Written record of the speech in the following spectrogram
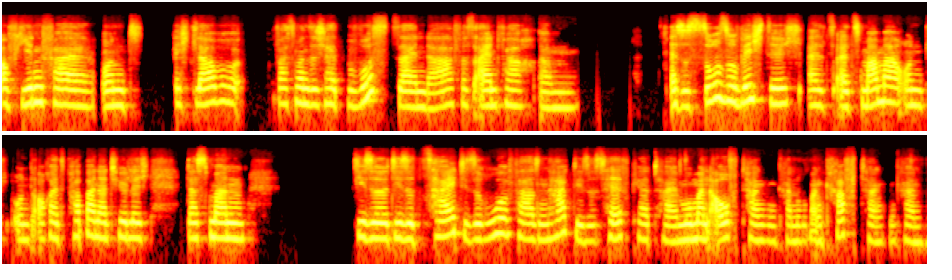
Auf jeden Fall. Und ich glaube, was man sich halt bewusst sein darf, ist einfach, ähm, es ist so, so wichtig als, als Mama und, und auch als Papa natürlich, dass man diese, diese Zeit, diese Ruhephasen hat, dieses Healthcare-Time, wo man auftanken kann, wo man Kraft tanken kann.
